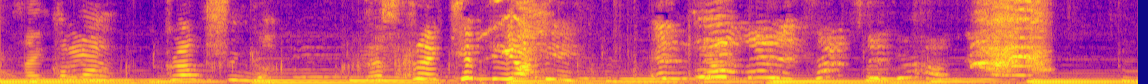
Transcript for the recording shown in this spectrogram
Okay, come on, grab finger. Let's play tip the yaki. It's not there,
